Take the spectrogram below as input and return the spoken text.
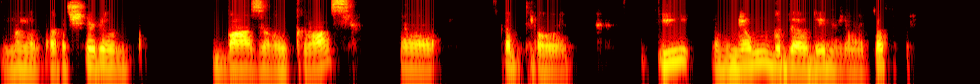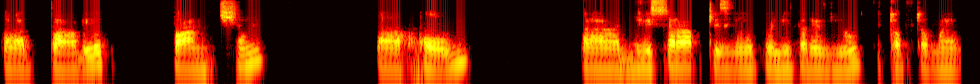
ми розширюємо базовий клас е, контролер. І в ньому буде один метод е, public function е, home е, дві шарапки з великої літери view, тобто ми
